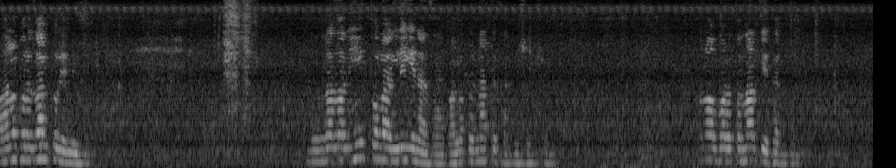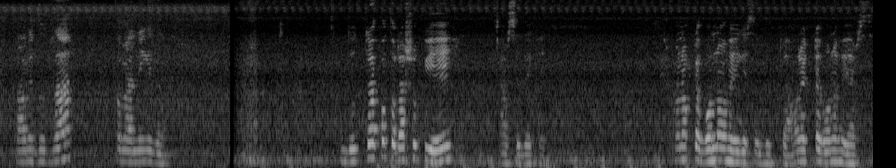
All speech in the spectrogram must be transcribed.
ভালো করে জাল করে নিব। দুধটা জানি তলায় লেগে না যায়, ভালো করে নাড়তে সবসময়। তাহলে দুধটা তলায় লেগে যাবে। দুধটা কতটা শুকিয়ে আসছে দেখেন। অনেকটা ঘন হয়ে গেছে দুধটা, অনেকটা ঘন হয়ে আসছে।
